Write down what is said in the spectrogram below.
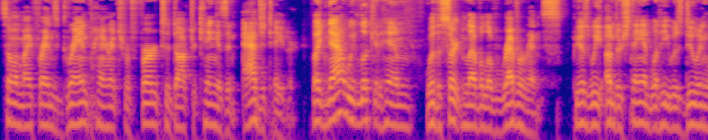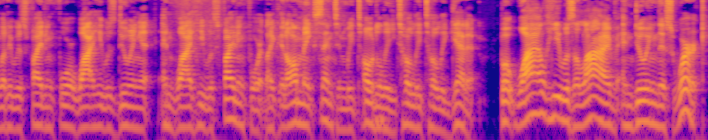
some of my friends' grandparents refer to Dr. King as an agitator. Like now we look at him with a certain level of reverence because we understand what he was doing, what he was fighting for, why he was doing it, and why he was fighting for it. Like it all makes sense and we totally, totally, totally get it. But while he was alive and doing this work,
